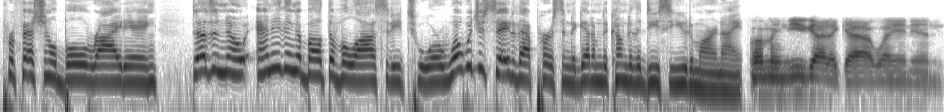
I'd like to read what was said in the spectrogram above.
professional bull riding, doesn't know anything about the Velocity Tour, what would you say to that person to get them to come to the DCU tomorrow night? I mean, you got a guy weighing in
